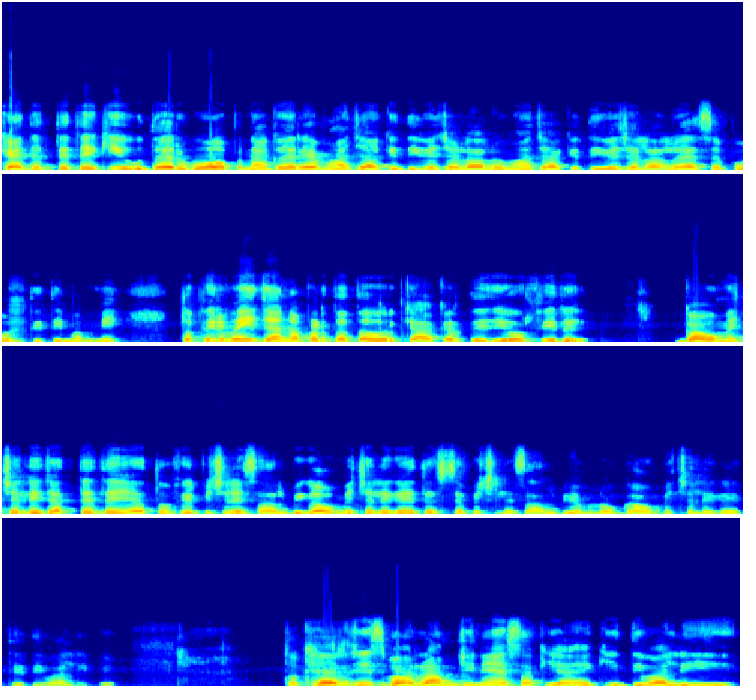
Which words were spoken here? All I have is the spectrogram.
कह देते थे कि उधर वो अपना घर है, वहाँ जाके दिवे जला लो, वहाँ जाके दिवे जला लो, ऐसे बोलती थी मम्मी। तो फिर वहीं जाना पड़ता था और क्या करते जी? और फिर गाँव में चले जाते थे या तो फिर पिछले साल भी गाँव में चले गए थे, उससे पिछले साल भी हम लोग गाँव में चले गए थे दिवाली पे। तो खैर जी, इस बार राम जी ने ऐसा किया है कि दिवाली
